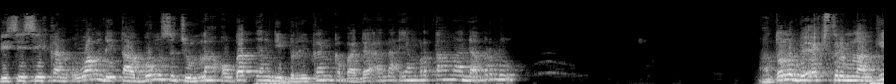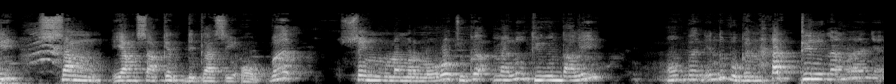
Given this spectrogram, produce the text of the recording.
disisihkan uang ditabung sejumlah obat yang diberikan kepada anak yang pertama, tidak perlu. Atau lebih ekstrim lagi, sang yang sakit dikasih obat, sing nomor loro juga melu diuntali obat. Itu bukan adil namanya.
